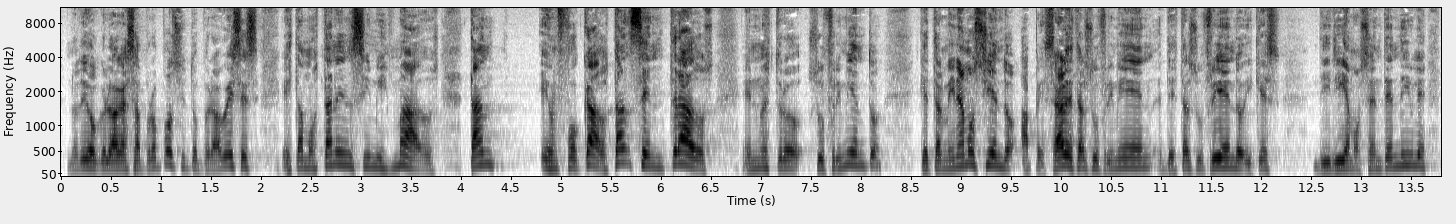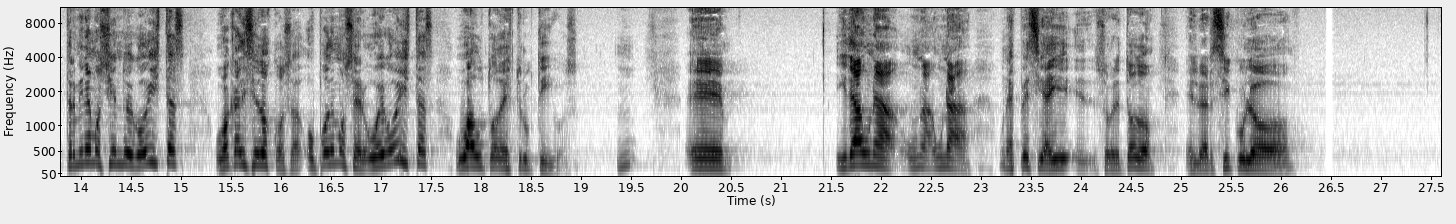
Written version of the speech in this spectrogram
No digo que lo hagas a propósito, pero a veces estamos tan ensimismados, tan enfocados, tan centrados en nuestro sufrimiento, que terminamos siendo, a pesar de estar, sufriendo, y que es, diríamos, entendible, terminamos siendo egoístas, o acá dice dos cosas, o podemos ser o egoístas o autodestructivos. ¿Mm? Eh, y da una una especie ahí, eh, sobre todo el versículo,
